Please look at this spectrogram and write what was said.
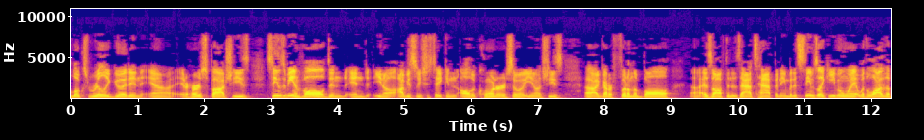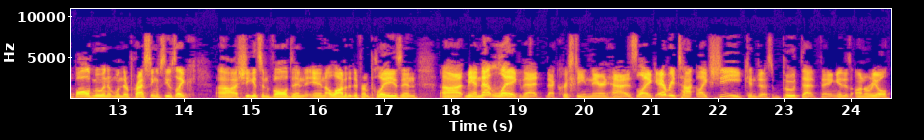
looks really good in uh, her spot. She's seems to be involved, and and you know obviously she's taking all the corners, so you know she's got her foot on the ball. as often as that's happening, but it seems like even when, with a lot of the ball movement when they're pressing, it seems like uh, she gets involved in, in a lot of the different plays. And uh, man, that leg that that Christine Nairn has, like every time, like she can just boot that thing. It is unreal.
